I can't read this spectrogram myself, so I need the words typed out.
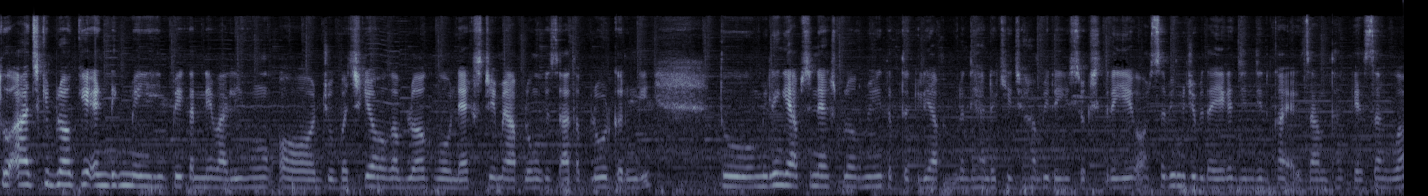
तो आज के ब्लॉग की एंडिंग में यहीं पे करने वाली हूँ और जो बच गया होगा ब्लॉग वो नेक्स्ट डे मैं आप लोगों के साथ अपलोड करूँगी। तो मिलेंगे आपसे नेक्स्ट ब्लॉग में तब तक के लिए आप अपना ध्यान रखिए, जहाँ भी रहिए, सुरक्षित रहिए और सभी मुझे बताइएगा जिन जिन का एग्ज़ाम था, कैसा हुआ।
